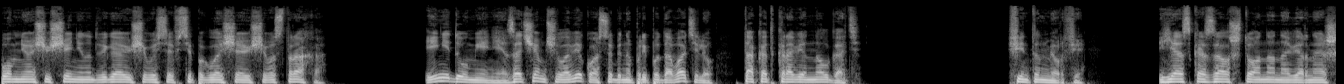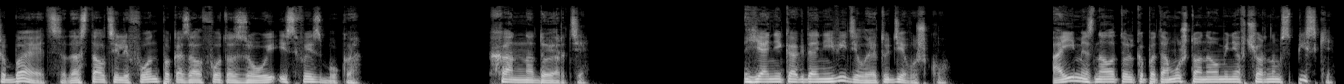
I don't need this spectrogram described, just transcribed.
Помню ощущение надвигающегося всепоглощающего страха. И недоумение, зачем человеку, особенно преподавателю, так откровенно лгать? Финтон Мерфи, Я сказал, что она, наверное, ошибается. Достал телефон, показал фото Зоуи из Фейсбука. Ханна Доерти. Я никогда не видела эту девушку. А имя знала только потому, что она у меня в черном списке,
